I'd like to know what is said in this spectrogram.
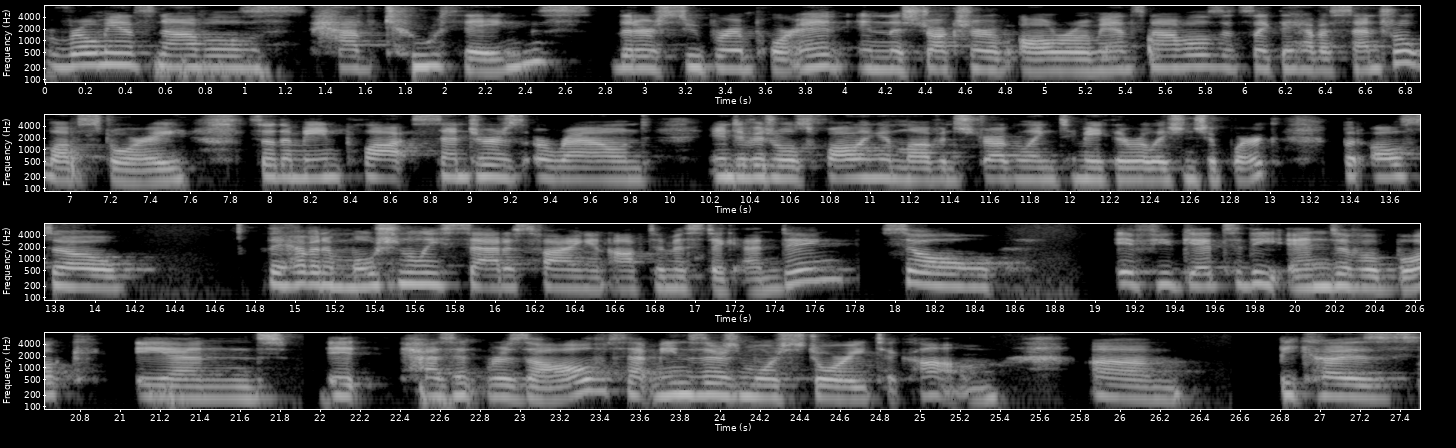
romance novels have two things that are super important in the structure of all romance novels. It's like they have a central love story. So the main plot centers around individuals falling in love and struggling to make their relationship work, but also they have an emotionally satisfying and optimistic ending. So if you get to the end of a book and it hasn't resolved, that means there's more story to come. Um, because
